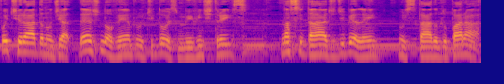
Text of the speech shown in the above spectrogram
foi tirada no dia 10 de novembro de 2023, na cidade de Belém, no estado do Pará.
